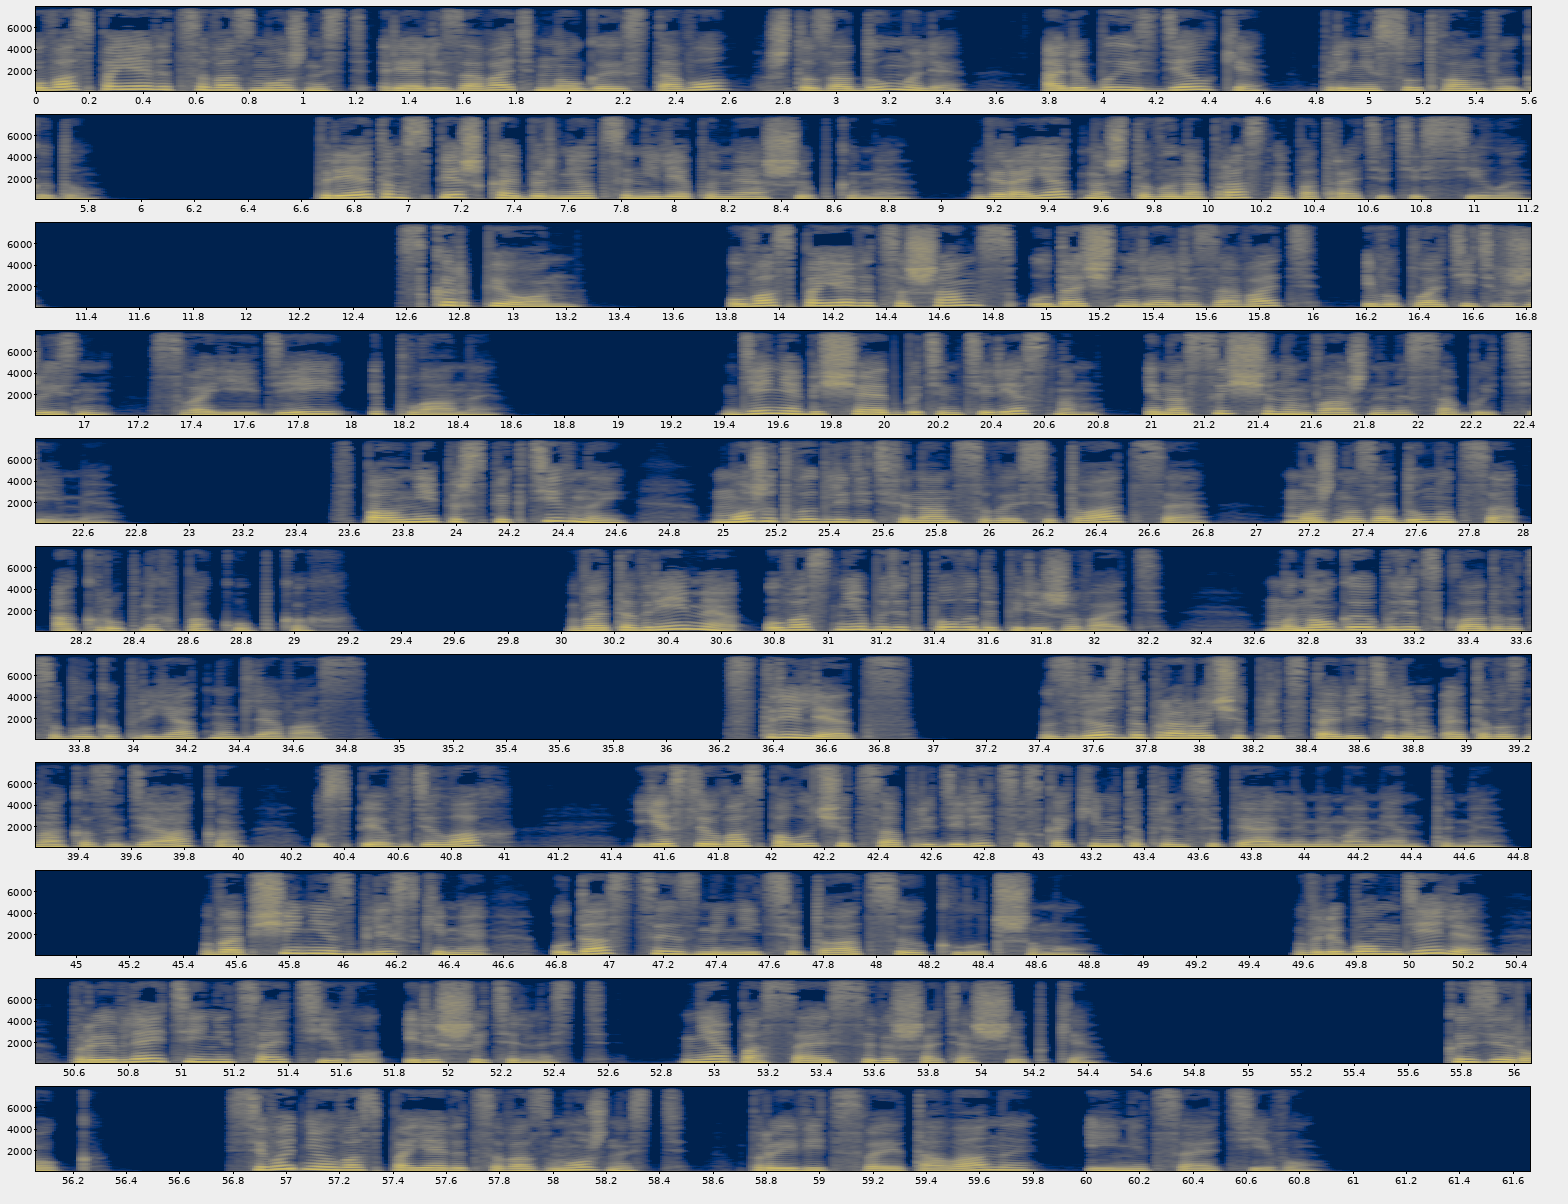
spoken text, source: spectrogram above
У вас появится возможность реализовать многое из того, что задумали, а любые сделки принесут вам выгоду. При этом спешка обернется нелепыми ошибками. Вероятно, что вы напрасно потратите силы. Скорпион. У вас появится шанс удачно реализовать и воплотить в жизнь свои идеи и планы. День обещает быть интересным и насыщенным важными событиями. Вполне перспективной может выглядеть финансовая ситуация, можно задуматься о крупных покупках. В это время у вас не будет повода переживать, многое будет складываться благоприятно для вас. Стрелец. Звезды пророчат представителям этого знака зодиака успех в делах – если у вас получится определиться с какими-то принципиальными моментами. В общении с близкими удастся изменить ситуацию к лучшему. В любом деле проявляйте инициативу и решительность, не опасаясь совершать ошибки. Козерог. Сегодня у вас появится возможность проявить свои таланты и инициативу.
